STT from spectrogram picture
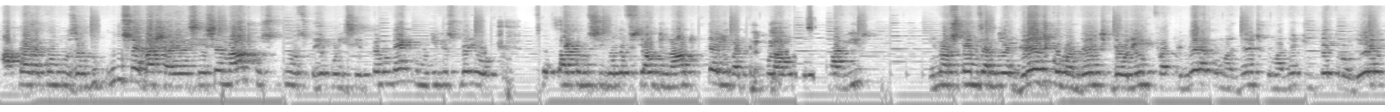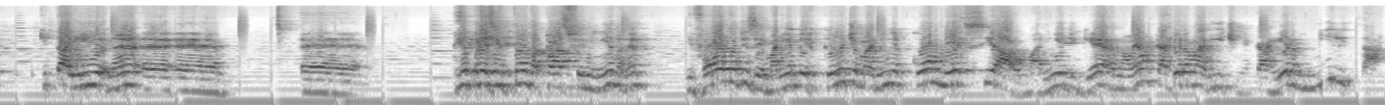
após a conclusão do curso é bacharel em ciência náutica, curso reconhecido pelo MEC como nível superior. Você sai como segundo oficial de náutico, daí vai tripular desses navios, e nós temos a minha grande comandante, Deolene, que foi a primeira comandante, comandante de um petroleiro, que está aí né, é, é, é, representando a classe feminina, né? E volto a dizer, marinha mercante é marinha comercial. Marinha de guerra não é uma carreira marítima, é carreira militar.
